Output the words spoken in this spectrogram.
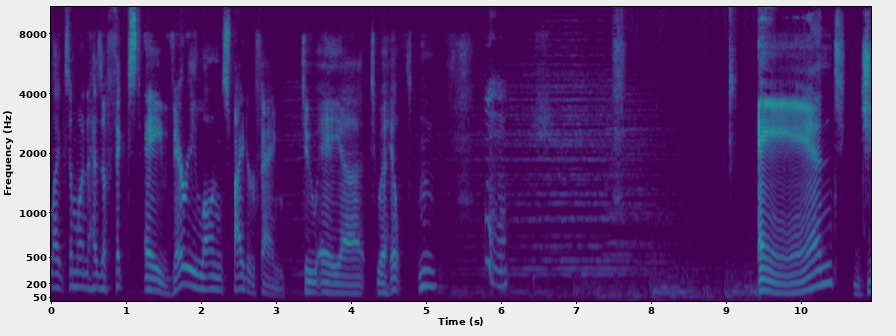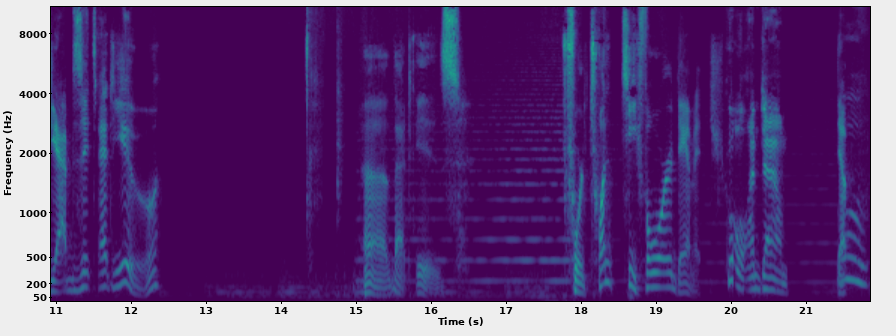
like someone has affixed a very long spider fang to a uh to a hilt. Mm. Hmm. and jabs it at you. Uh, that is for 24 damage. Cool. I'm down. Yep. Ooh.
